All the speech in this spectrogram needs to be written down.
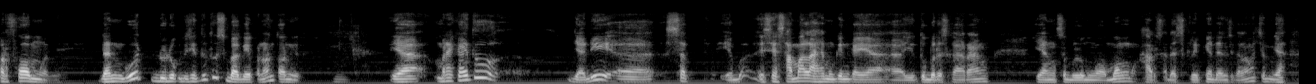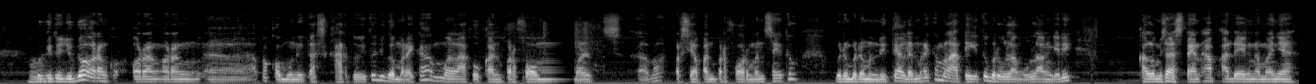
perform katanya. dan gue duduk di situ tuh sebagai penonton gitu. Ya mereka itu jadi eh, set ya ya sama lah mungkin kayak eh, youtuber sekarang yang sebelum ngomong harus ada skripnya dan segala macam ya Hmm. begitu juga orang orang-orang eh, apa komunitas kartu itu juga mereka melakukan performance apa persiapan performance itu benar-benar mendetail dan mereka melatih itu berulang-ulang jadi kalau misalnya stand up ada yang namanya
